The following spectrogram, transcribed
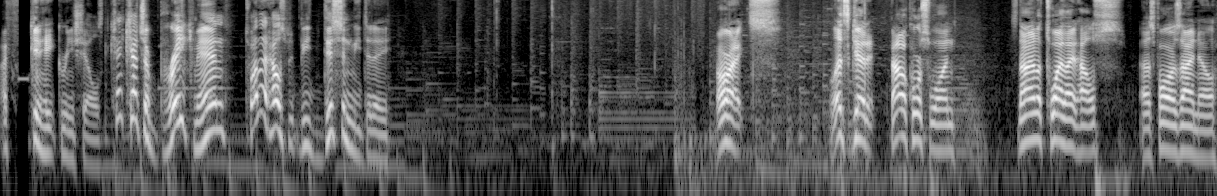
I fucking hate green shells. Can't catch a break, man. Twilight House be dissing me today. Alright. Let's get it. Battle Course 1. It's not a Twilight House, as far as I know.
